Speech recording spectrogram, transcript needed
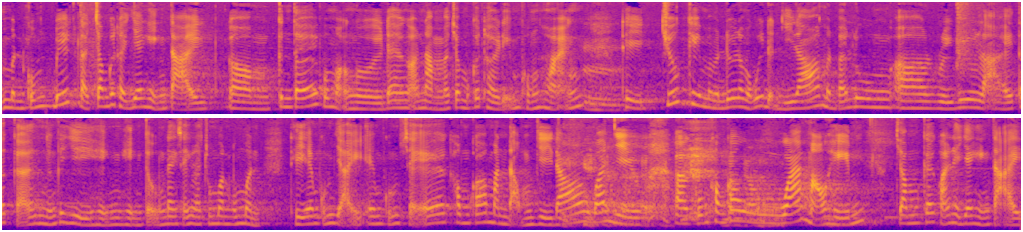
mình cũng biết là trong cái thời gian hiện tại um, kinh tế của mọi người đang ở nằm ở trong một cái thời điểm khủng hoảng. Ừ. thì trước khi mà mình đưa ra một quyết định gì đó mình phải luôn uh, review lại tất cả những cái gì hiện hiện tượng đang xảy ra xung quanh của mình. Thì em cũng vậy em cũng sẽ không có manh động gì đó quá nhiều uh, cũng không có quá mạo hiểm trong cái khoảng thời gian hiện tại.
